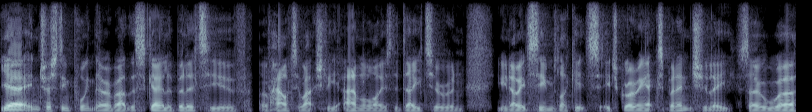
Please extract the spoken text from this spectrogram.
Yeah, interesting point there about the scalability of, of how to actually analyze the data, and you know, it seems like it's it's growing exponentially. So, uh,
